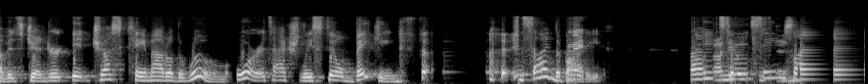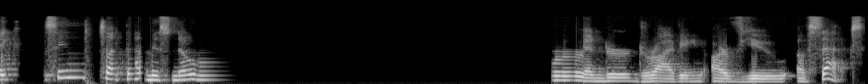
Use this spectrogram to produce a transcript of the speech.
of its gender? It just came out of the womb, or it's actually still baking inside the body. Right. On So it seems like it seems like that misnomer gender driving our view of sex.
